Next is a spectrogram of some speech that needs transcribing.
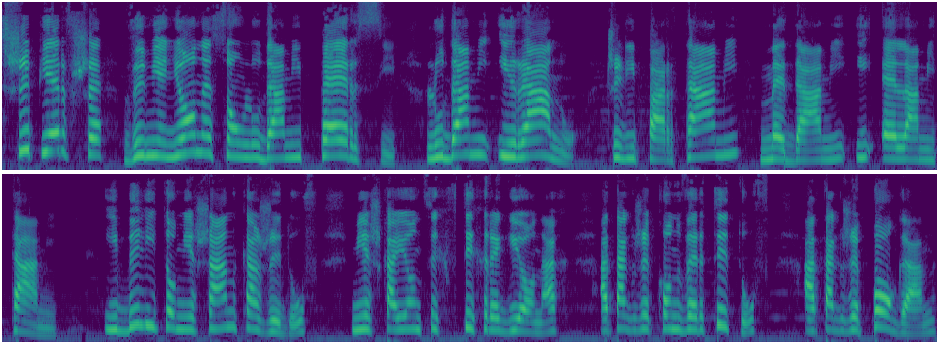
Trzy pierwsze wymienione są ludami Persji, ludami Iranu, czyli Partami, Medami i Elamitami. I byli to mieszanka Żydów mieszkających w tych regionach, a także konwertytów, a także pogan,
